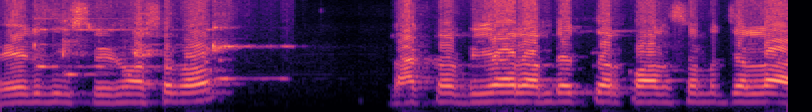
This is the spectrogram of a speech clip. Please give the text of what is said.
మేడిది శ్రీనివాసరావు. డాక్టర్ బిఆర్ అంబేద్కర్ కోనసీమ జిల్లా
